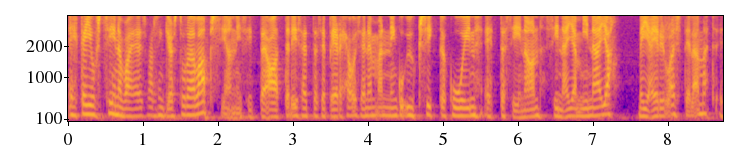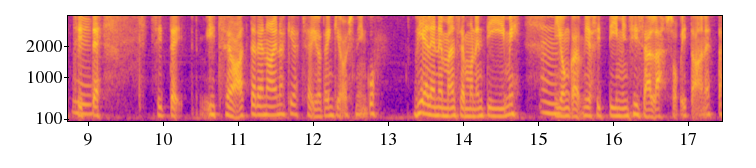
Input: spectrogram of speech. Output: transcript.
ehkä just siinä vaiheessa, varsinkin jos tulee lapsia, niin sitten ajattelisi, että se perhe olisi enemmän niin kuin yksikkö kuin, että siinä on sinä ja minä ja meidän erilaiset elämät. Et niin. sitten, sitten itse ajattelen ainakin, että se jotenkin olisi niin kuin vielä enemmän semmoinen tiimi, mm. jonka, ja sitten tiimin sisällä sovitaan, että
